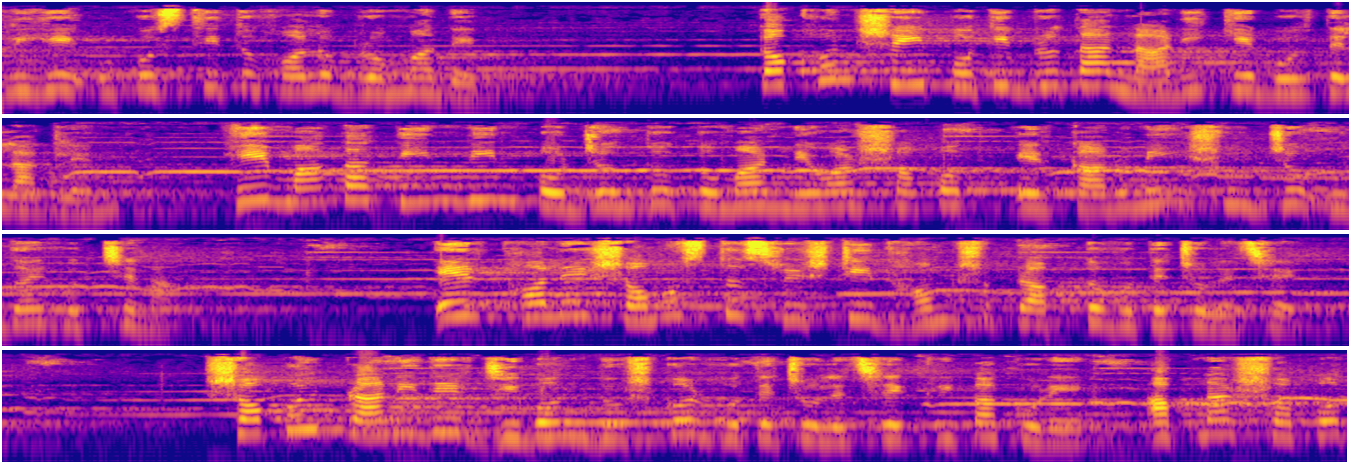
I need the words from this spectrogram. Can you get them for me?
গৃহে উপস্থিত হল ব্রহ্মাদেব। তখন সেই পতিব্রতা নারীকে বলতে লাগলেন হে মাতা, তিন দিন পর্যন্ত তোমার নেওয়ার শপথ, এর কারণেই সূর্য উদয় হচ্ছে না। এর ফলে সমস্ত সৃষ্টি ধ্বংসপ্রাপ্ত হতে চলেছে। সকল প্রাণীদের জীবন দুষ্কর হতে চলেছে, কৃপা করে আপনার শপথ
